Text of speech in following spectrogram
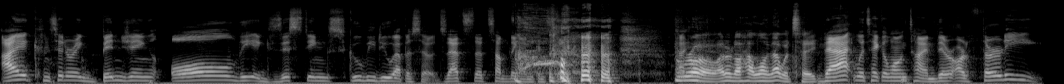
I considering binging all the existing Scooby Doo episodes. That's that's something I'm considering. Bro, I don't know how long that would take. that would take a long time. There are 30,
